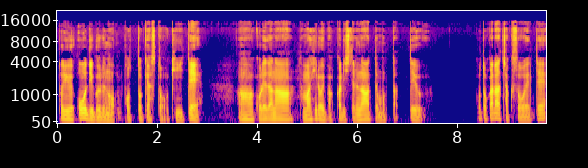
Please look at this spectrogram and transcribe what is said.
という Audible のポッドキャストを聞いてああこれだな玉拾いばっかりしてるなって思ったっていうことから着想を得て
